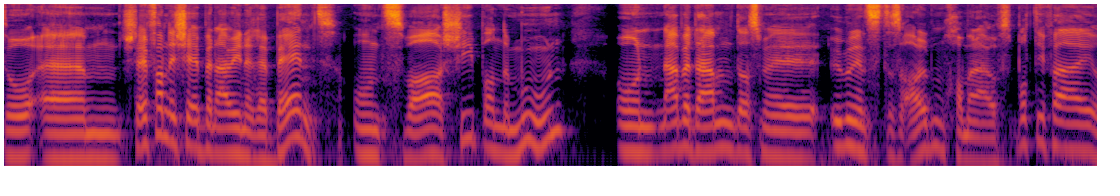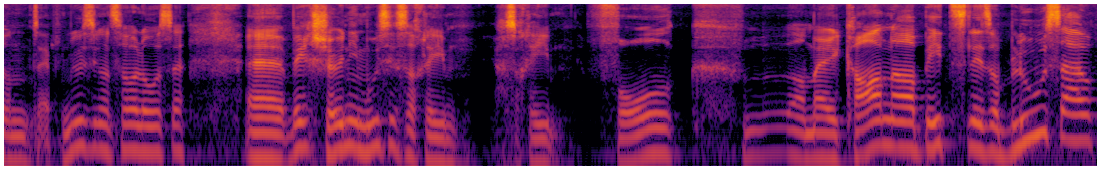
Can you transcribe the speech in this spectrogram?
Da, ähm, Stefan ist eben auch in einer Band und zwar Sheep on the Moon. Und neben dem, dass man übrigens das Album kann man auch auf Spotify und Apple Music und so hören. Äh, wirklich schöne Musik, so ein bisschen, ja, so ein bisschen Folk, Amerikaner, ein bisschen so Blues auch.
